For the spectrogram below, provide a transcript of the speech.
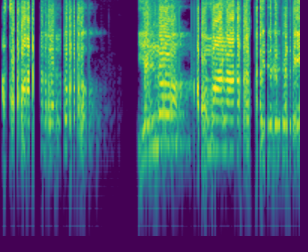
అసమా బాధలతో ఎన్నో అవమానాలను ఎదుర్కొని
